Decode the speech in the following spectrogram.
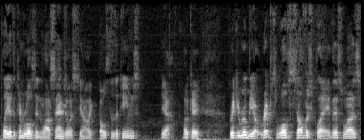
play of the Timberwolves in Los Angeles. You know, like both of the teams. Yeah. Okay. Ricky Rubio rips Wolves selfish play. This was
